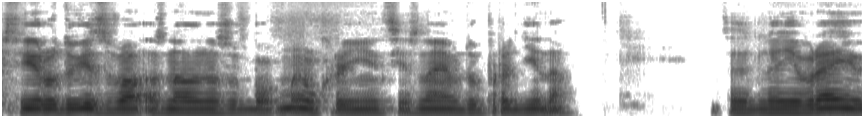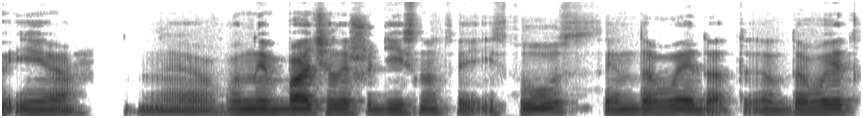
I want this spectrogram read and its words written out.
свій родовід знали на зубок. Ми, українці, знаємо до прадіда. Це для євреїв, і е, вони бачили, що дійсно це Ісус, син Давида. Давид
